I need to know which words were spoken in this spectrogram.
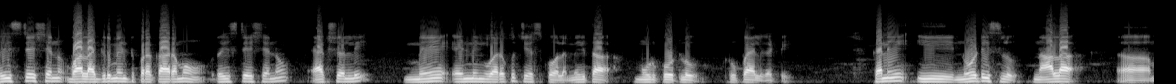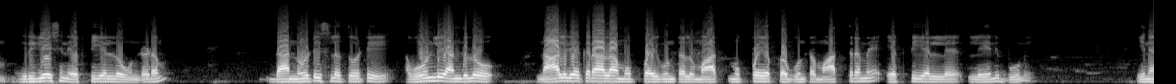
రిజిస్ట్రేషన్ వాళ్ళ అగ్రిమెంట్ ప్రకారము రిజిస్ట్రేషన్ యాక్చువల్లీ మే ఎండింగ్ వరకు చేసుకోవాలి మిగతా మూడు కోట్లు రూపాయలు కట్టి. కానీ ఈ నోటీసులు నాలా ఇరిగేషన్ ఎఫ్టిఎల్లో ఉండడం దాని నోటీసులతోటి ఓన్లీ అందులో నాలుగు ఎకరాల ముప్పై గుంటలు మా ముప్పై ఒక్క గుంట మాత్రమే ఎఫ్టిఎల్ లేని భూమి. ఈయన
